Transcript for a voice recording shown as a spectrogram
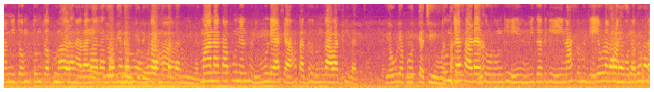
आम्ही तुम तुमचा खून करणार आहे. एवढी धमकी देऊ. कामा- माना कापून आणि म्हणे मुंड्या अशा हातात धरून गावात फिरत एवढ्या पोत त्याची हिंमत तुमच्या आहे. साड्या सोडून घेईन विजत घेईन असं म्हणजे एवढं घाण बोलत होता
